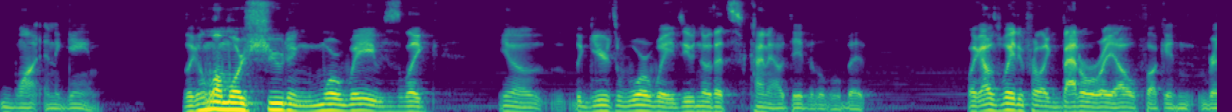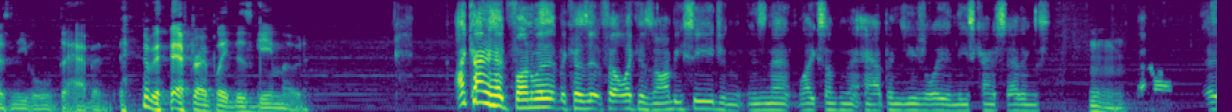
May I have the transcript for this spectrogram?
want in a game. Like I want more shooting, more waves, like you know the Gears of War waves. Even though that's kind of outdated a little bit. Like I was waiting for like battle royale fucking Resident Evil to happen after I played this game mode. I kind of had fun with it because it felt like a zombie siege, and isn't that like something that happens usually in these kind of settings? hmm Uh,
